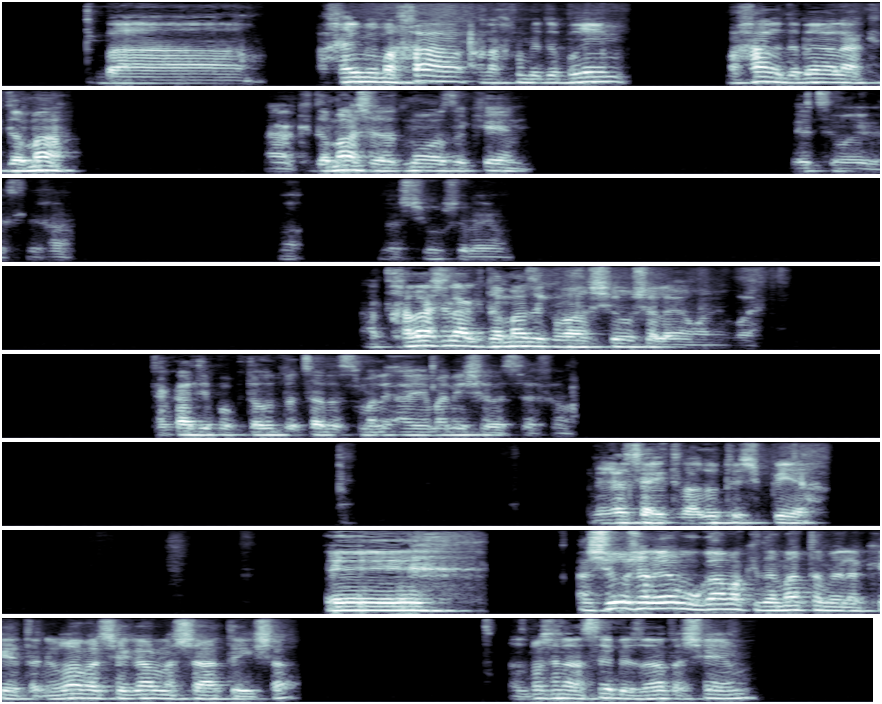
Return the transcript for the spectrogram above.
החל ממחר אנחנו מדברים, מחר נדבר על ההקדמה, ההקדמה של האדמו"ר הזקן. בעצם, רגע, סליחה. לא, זה השיעור של היום. ההתחלה של ההקדמה זה כבר השיעור של היום, אני רואה. הסתכלתי פה בטעות בצד השמאלי, הימני של הספר. נראה שההתוועדות השפיעה. Uh, השיעור של היום הוא גם הקדמת המלקט. אני רואה אבל שהגענו לשעה תשע. אז מה שנעשה בעזרת השם,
